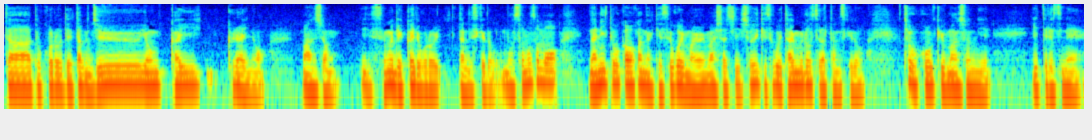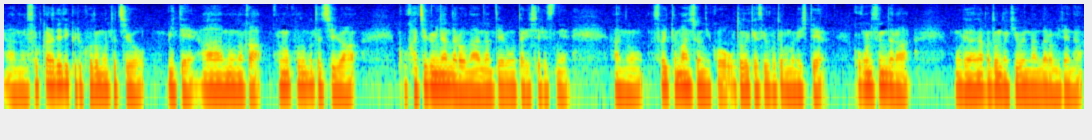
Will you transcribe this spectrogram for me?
たところで多分14階くらいのマンションすごいでっかいところ行ったんですけどもうそもそも何棟か分かんなくてすごい迷いましたし正直すごいタイムロスだったんですけど超高級マンションに行ってですねあのそこから出てくる子どもたちを見てああもうなんかこの子どもたちはこう勝ち組なんだろうななんて思ったりしてですねあのそういったマンションにこうお届けすることもできてここに住んだら俺はなんかどんな気分なんだろうみたいな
